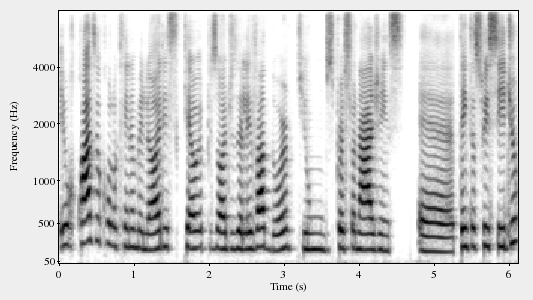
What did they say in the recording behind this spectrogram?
eu quase eu coloquei no Melhores, que é o episódio do elevador, que um dos personagens é, tenta suicídio.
